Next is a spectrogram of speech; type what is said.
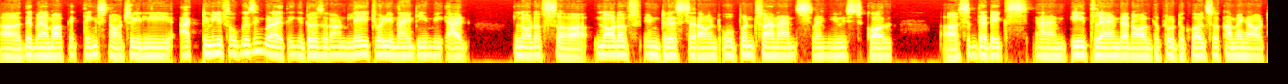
uh, the bear market things, not really actively focusing. But I think it was around late 2019 we had a lot of uh, lot of interest around open finance when we used to call uh, Synthetix and ETHLend and all the protocols were coming out.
